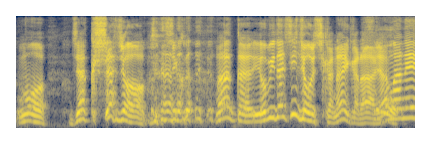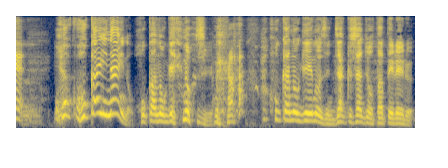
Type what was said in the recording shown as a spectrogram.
もう弱者城。なんか呼び出し城しかないから山根。ほ他いないの？他の芸能人。他の芸能人弱者城立てれる。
